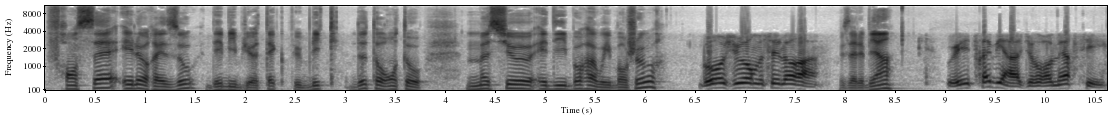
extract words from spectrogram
français et le réseau des bibliothèques publiques de Toronto. Monsieur Eddie Boraoui, bonjour. Bonjour, monsieur Laurent. Vous allez bien? Oui, très bien, je vous remercie.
